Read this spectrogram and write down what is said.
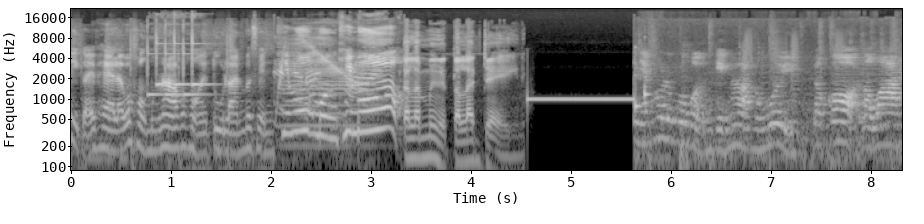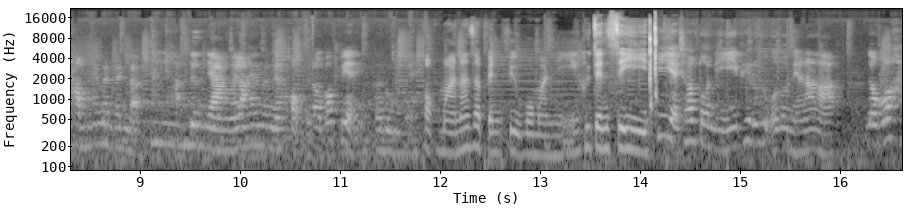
ติกับไอ้แพรแล้วว่าของมึงน่ารักกว่าของไอ้ตูร้านเปอร์เซ็นต์ขี้มูกมึงขี้มูก แต่ละมือแต่ละเดย์อันเนี้ยพอรวมๆกับกางเกงน่ารักนะเว้ย แล้วก็เราว่าทำให้มันเป็นแบบดึงยางไว้แล้วให้มันในขอบแล้วก็เปลี่ยนกระดุมไหมออกมาน่าจะเป็นฟิลประมาณนี้คือเจนซีพี่อย่าชอบตัวนี้ พี่รู้สึกว่าตัวเนี้ยน่ารักแล้วก็แข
